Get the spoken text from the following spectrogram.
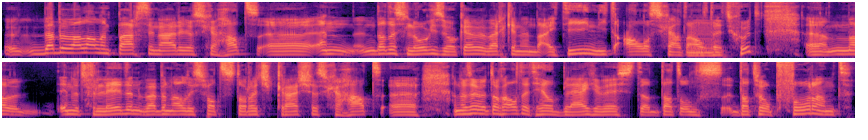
we hebben wel al een paar scenario's gehad. Uh, en, dat is logisch ook. Hè. We werken in de IT. Niet alles gaat mhm. altijd goed. Uh, maar in het verleden, we hebben al eens wat storage crashes gehad. Uh, en dan zijn we toch altijd heel blij geweest dat, dat, ons, dat we op voorhand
